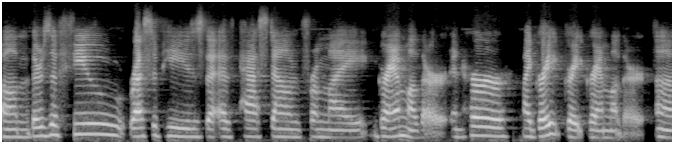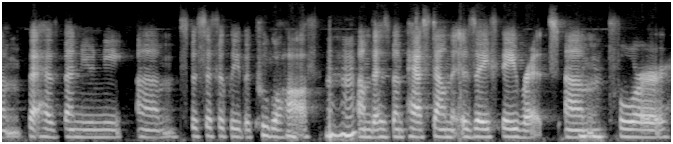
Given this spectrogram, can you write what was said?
um, there's a few recipes that have passed down from my grandmother and her, my great great grandmother, um, that have been unique um, specifically the Kugelhof mm-hmm. um, that has been passed down that is a favorite um, mm-hmm. for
